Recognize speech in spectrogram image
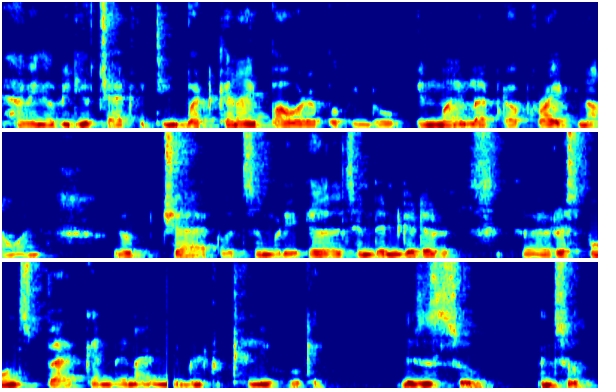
having a video chat with you, but can I power up a window in my laptop right now and you know, chat with somebody else and then get a, response back and then I'm able to tell you, okay, this is so and so.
